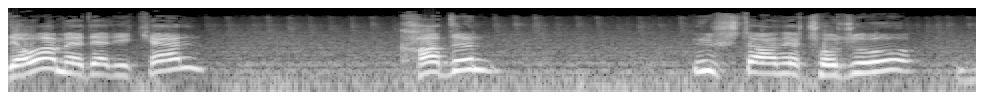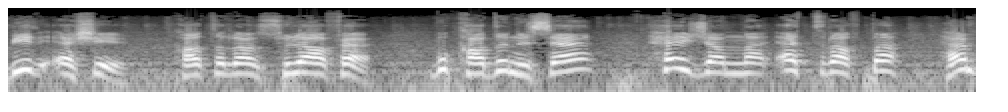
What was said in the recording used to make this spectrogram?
devam ederken kadın üç tane çocuğu bir eşi katılan sülafe bu kadın ise heyecanla etrafta hem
